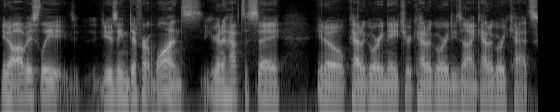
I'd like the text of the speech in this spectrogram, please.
You know, obviously using different ones, you're going to have to say, you know, category nature, category design, category cats,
